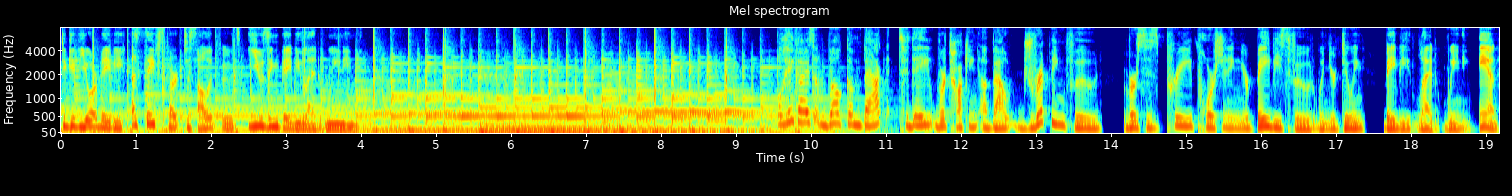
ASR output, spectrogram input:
to give your baby a safe start to solid foods using baby led weaning. Guys, welcome back. Today we're talking about dripping food versus pre portioning your baby's food when you're doing baby led weaning. And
